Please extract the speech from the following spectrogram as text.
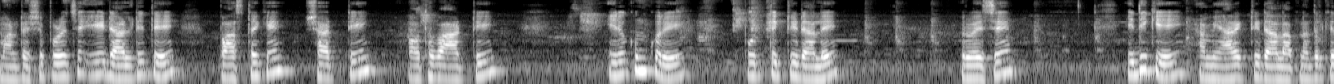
মালটা এসে পড়েছে। এই ডালটিতে পাঁচ থেকে ষাটটি অথবা আটটি এরকম করে প্রত্যেকটি ডালে রয়েছে। এদিকে আমি আরেকটি ডাল আপনাদেরকে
